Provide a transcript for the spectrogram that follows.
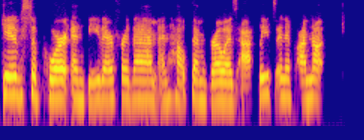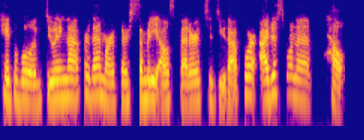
give support and be there for them and help them grow as athletes. And if I'm not capable of doing that for them, or if there's somebody else better to do that for, I just want to help,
